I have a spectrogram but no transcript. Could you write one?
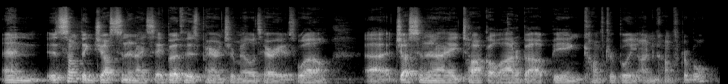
And it's something Justin and I say, both his parents are military as well. Uh, Justin and I talk a lot about being comfortably uncomfortable.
